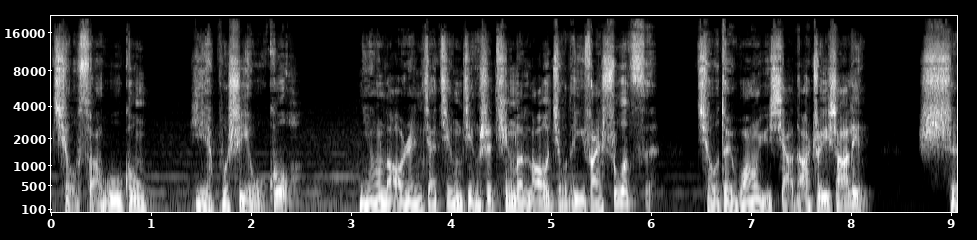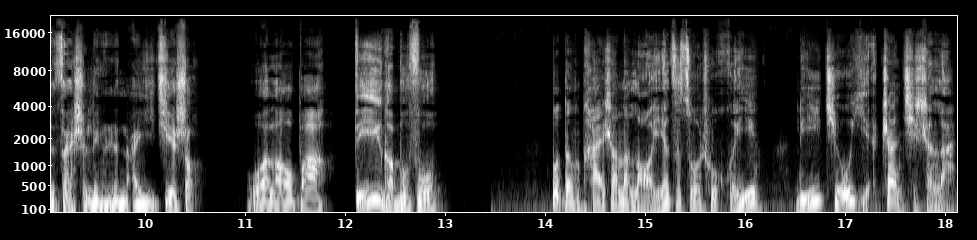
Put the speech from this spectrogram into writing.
就算无功。”也不是有过，您老人家仅仅是听了老九的一番说辞，就对王宇下达追杀令，实在是令人难以接受。我老八第一个不服。不等台上的老爷子做出回应，李九也站起身来，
